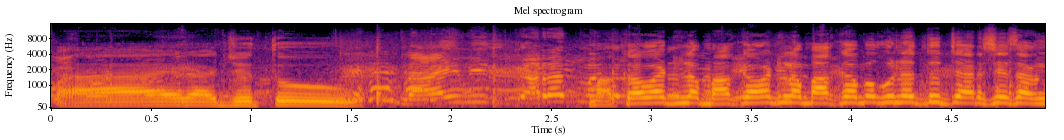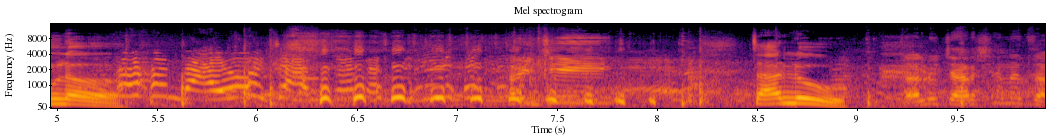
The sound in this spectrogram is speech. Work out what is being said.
काय राजू तू? नाही मी करत माका वाटलं माका वाटलं माका बघून तू चारशे चांगलं चालू. चालू. चारशेनचा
